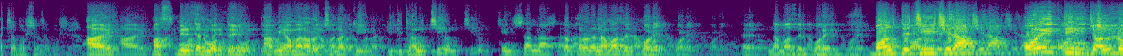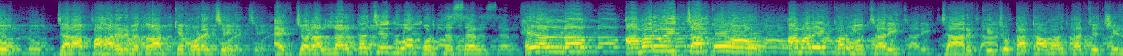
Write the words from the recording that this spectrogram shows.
আচ্ছা বসে আয়, পাঁচ মিনিটের মধ্যে আমি আমার আলোচনাকে ইতি টানছি। ইনশাল্লাহ দরকার হলে নামাজের পরে নামাজের পরে বলতে চেয়েছিলাম, ওই তিনজন লোক যারা পাহাড়ের ভেতর আটকে পড়েছে, একজন আল্লাহর কাছে দোয়া করতেছেন, হে আল্লাহ, আমার ওই চাকর, আমার এই কর্মচারী, যার কিছু টাকা আমার কাছে ছিল,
